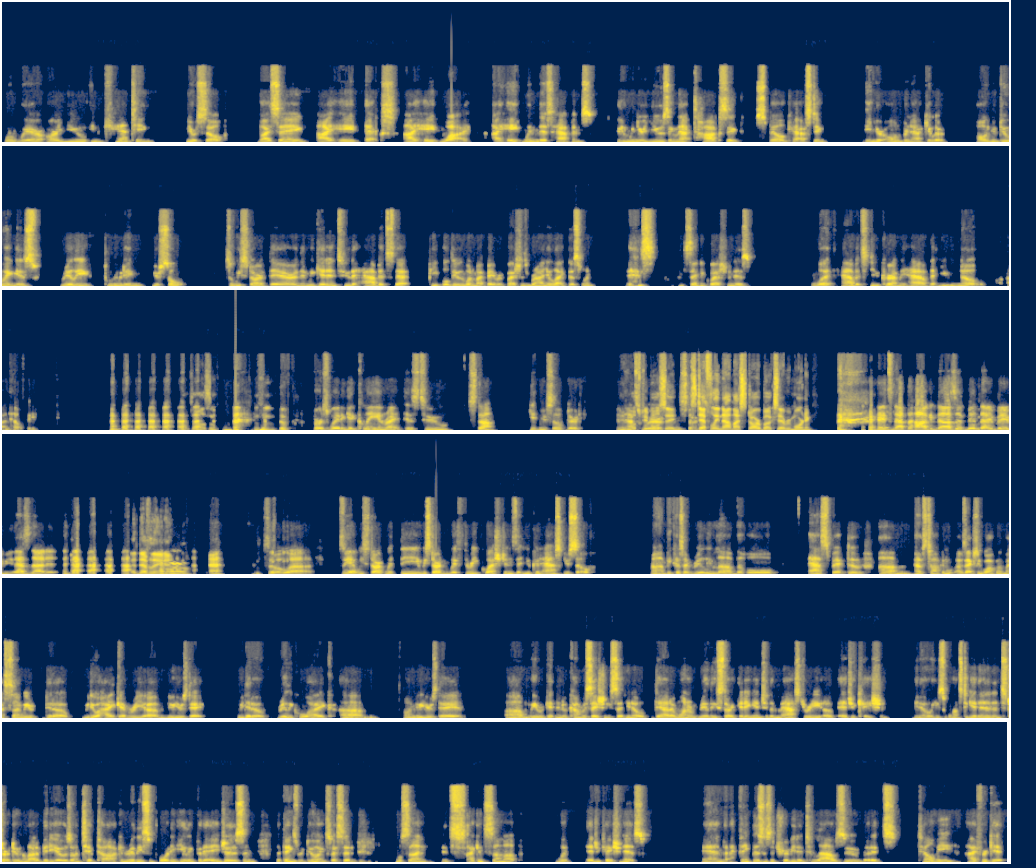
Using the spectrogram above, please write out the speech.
Or where are you incanting yourself by saying, I hate X, I hate Y, I hate when this happens? And when you're using that toxic spell casting in your own vernacular, all you're doing is really polluting your soul. So we start there and then we get into the habits that people do. And One of my favorite questions, Bryan, you'll like this one. Is the second question is what habits do you currently have that you know are unhealthy? That's awesome. the first way to get clean, right, is to stop getting yourself dirty. And that's Most people will say it's definitely not my Starbucks every morning. it's not the Haagen Dazs at midnight, baby. That's not it. That definitely ain't it. so, uh, so yeah, we start with the we started with three questions that you can ask yourself, uh, because I really love the whole aspect of. Um, I was talking. I was actually walking with my son. We did a we do a hike every uh, New Year's Day. We did a really cool hike um, on New Year's Day, and um, we were getting into a conversation. He said, "You know, Dad, I want to really start getting into the mastery of education." You know, he wants to get in and start doing a lot of videos on TikTok and really supporting healing for the ages and the things we're doing. So I said, "Well, son, it's I can sum up what education is." And I think this is attributed to Lao Tzu, but it's tell me I forget,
